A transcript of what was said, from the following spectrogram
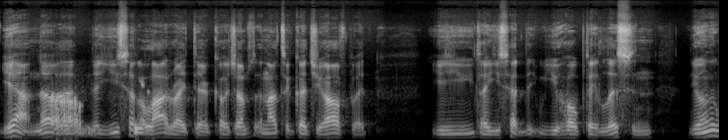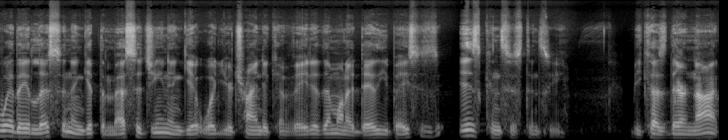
Yeah, no, Um, that, you said yeah. a lot right there, Coach. I'm not to cut you off, but you, you like you said, you hope they listen. The only way they listen and get the messaging and get what you're trying to convey to them on a daily basis is consistency, because they're not.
